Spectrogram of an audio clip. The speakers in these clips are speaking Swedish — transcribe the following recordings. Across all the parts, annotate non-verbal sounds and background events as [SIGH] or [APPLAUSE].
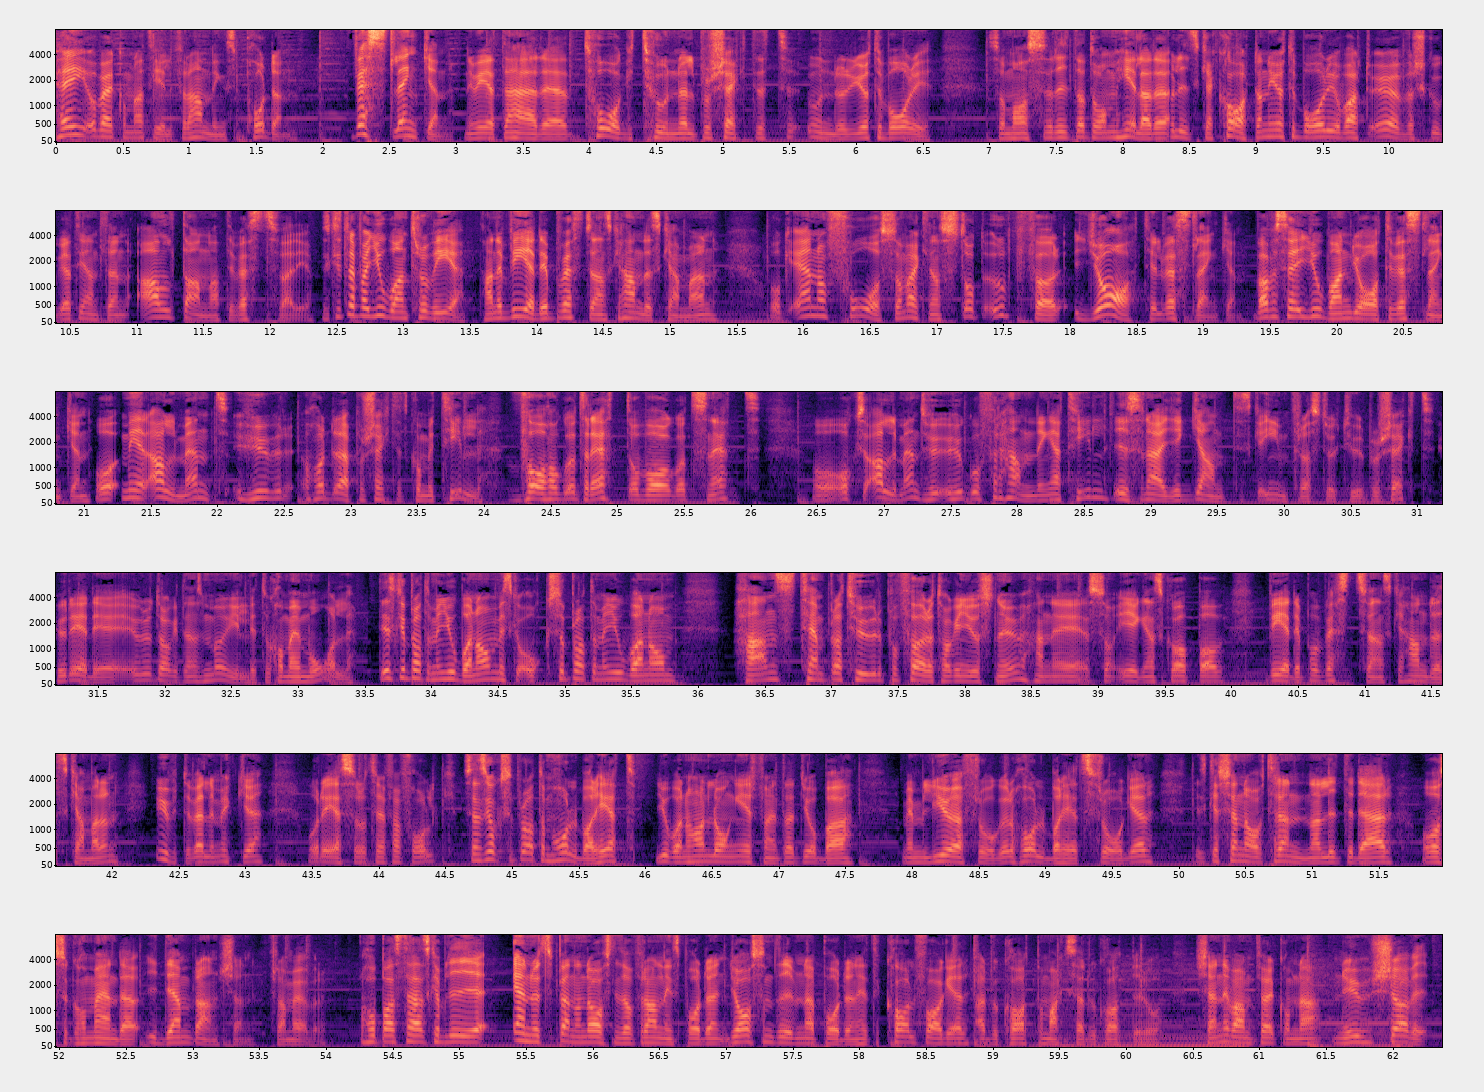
Hej och välkomna till Förhandlingspodden. Västlänken, ni vet det här eh, tågtunnelprojektet under Göteborg som har ritat om hela den politiska kartan i Göteborg och varit överskuggat egentligen allt annat i Västsverige. Vi ska träffa Johan Trové. Han är VD på Västsvenska Handelskammaren och en av få som verkligen stått upp för ja till Västlänken. Varför säger Johan ja till Västlänken? Och mer allmänt, hur har det där projektet kommit till? Vad har gått rätt och vad har gått snett? Och också allmänt, hur, hur går förhandlingar till i sådana här gigantiska infrastrukturprojekt? Hur är det överhuvudtaget ens möjligt att komma i mål? Det ska vi prata med Johan om. Vi ska också prata med Johan om Hans temperatur på företagen just nu, han är som egenskap av VD på Västsvenska Handelskammaren ute väldigt mycket och reser och träffar folk. Sen ska jag också prata om hållbarhet. Johan har en lång erfarenhet att jobba med miljöfrågor och hållbarhetsfrågor. Vi ska känna av trenderna lite där och vad som kommer hända i den branschen framöver. Hoppas det här ska bli ännu ett spännande avsnitt av Förhandlingspodden. Jag som driver den här podden heter Karl Fager, advokat på Max Advokatbyrå. Känn er varmt välkomna. Nu kör vi!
